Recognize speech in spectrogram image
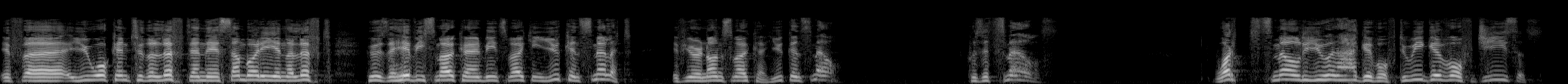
if uh, you walk into the lift and there's somebody in the lift who's a heavy smoker and been smoking, you can smell it. If you're a non-smoker, you can smell because it smells. What smell do you and I give off? Do we give off Jesus?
